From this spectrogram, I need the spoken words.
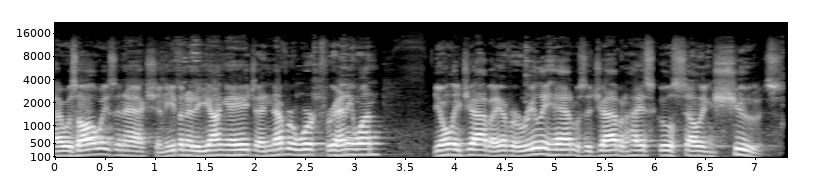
I was always in action. Even at a young age, I never worked for anyone. The only job I ever really had was a job in high school selling shoes.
